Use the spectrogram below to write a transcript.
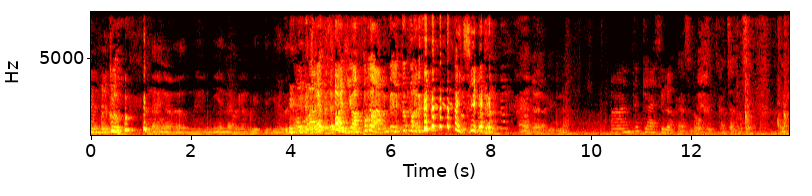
അങ്ങനെ ക്ലൂ നീ നീ എന്നെ എവിടെയാണ് പിടിച്ചിരിക്കുന്നത് അയ്യോ അപ്പൊ കാസിലോ. Make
